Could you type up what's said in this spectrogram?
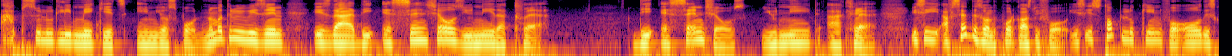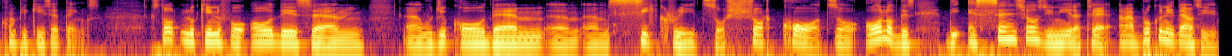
absolutely make it in your sport. Number three reason is that the essentials you need are clear. The essentials you need are clear. You see, I've said this on the podcast before. You see, stop looking for all these complicated things. Stop looking for all these um, uh, would you call them um, um, secrets or shortcuts or all of this? The essentials you need are clear, and I've broken it down to you.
